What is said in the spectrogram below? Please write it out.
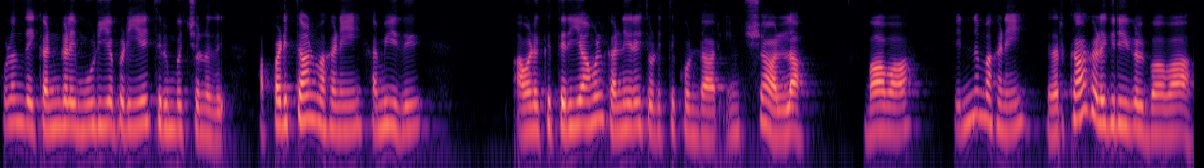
குழந்தை கண்களை மூடியபடியே திரும்பச் சொன்னது. அப்படித்தான் மகனே ஹமீது அவனுக்கு தெரியாமல் கண்ணீரை துடைத்து கொண்டார். இன்ஷா அல்லாஹ். பாவா என்ன மகனே எதற்காக அழுகிறீர்கள் பாவா?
